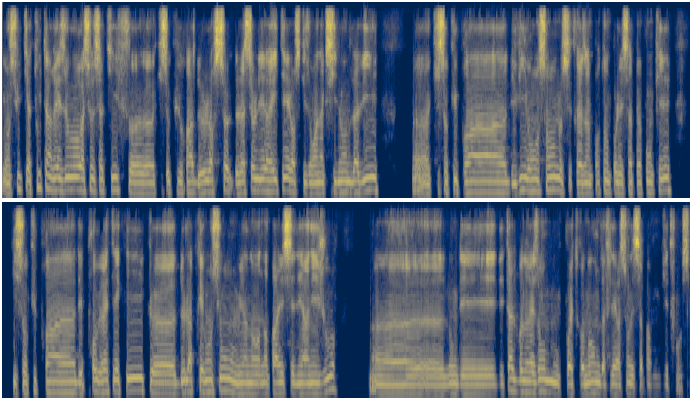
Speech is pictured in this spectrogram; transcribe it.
Et ensuite il y a tout un réseau associatif euh, qui s'occupera de leur de la solidarité lorsqu'ils auront un accident de la vie, euh, qui s'occupera du vivre ensemble. C'est très important pour les sapeurs-pompiers qui s'occupera des progrès techniques, euh, de la prévention, on vient d'en parler ces derniers jours. Euh, donc des, des, tas de bonnes raisons pour être membre de la Fédération des sapeurs-pompiers de France.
